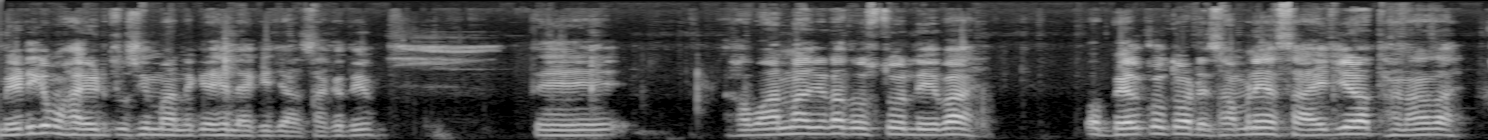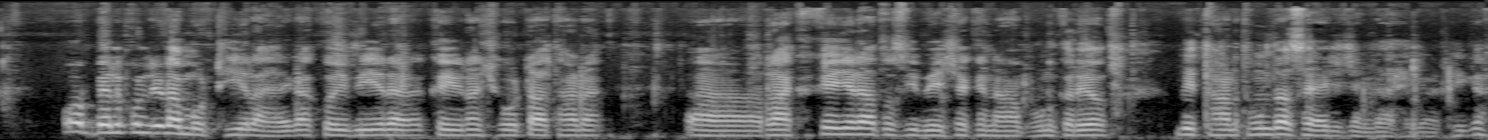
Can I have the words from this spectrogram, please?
ਮੀਡੀਅਮ ਹਾਈਟ ਤੁਸੀਂ ਮੰਨ ਕੇ ਇਹ ਲੈ ਕੇ ਜਾ ਸਕਦੇ ਹੋ। ਤੇ ਹਵਾਨਾ ਜਿਹੜਾ ਦੋਸਤੋ ਲੇਵਾ ਉਹ ਬਿਲਕੁਲ ਤੁਹਾਡੇ ਸਾਹਮਣੇ ਸਾਈਜ਼ ਜਿਹੜਾ ਥਣਾ ਦਾ ਉਹ ਬਿਲਕੁਲ ਜਿਹੜਾ ਮੁੱਠੀ ਵਾਲਾ ਹੈਗਾ, ਕੋਈ ਵੀਰ, ਕਈ ਵਾਰ ਛੋਟਾ ਥਣ ਰੱਖ ਕੇ ਜਿਹੜਾ ਤੁਸੀਂ ਬੇਸ਼ੱਕ ਨਾ ਫੋਨ ਕਰਿਓ, ਵੀ ਥਣ ਥੁਣ ਦਾ ਸਾਈਜ਼ ਚੰਗਾ ਹੈਗਾ, ਠੀਕ ਆ?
